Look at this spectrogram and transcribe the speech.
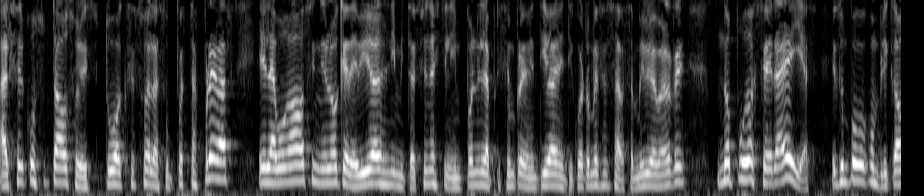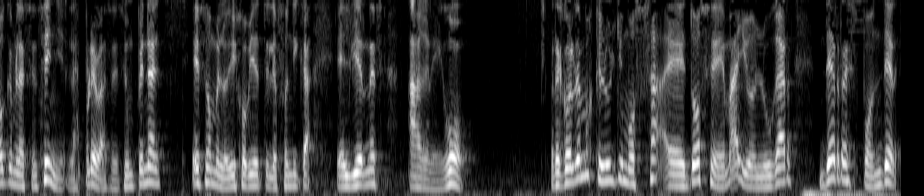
al ser consultado sobre si tuvo acceso a las supuestas pruebas, el abogado señaló que debido a las limitaciones que le impone la prisión preventiva de 24 meses a Samir Verde, no pudo acceder a ellas. Es un poco complicado que me las enseñe, las pruebas desde un penal. Eso me lo dijo vía telefónica el viernes, agregó. Recordemos que el último 12 eh, de mayo, en lugar de responder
